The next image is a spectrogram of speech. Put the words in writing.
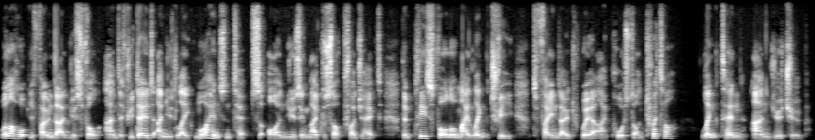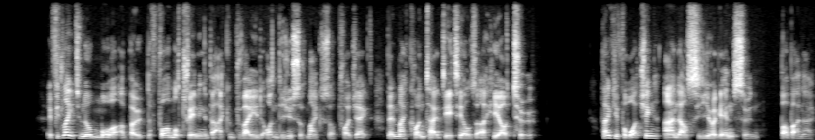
Well, I hope you found that useful, and if you did and you'd like more hints and tips on using Microsoft Project, then please follow my link tree to find out where I post on Twitter, LinkedIn and YouTube. If you'd like to know more about the formal training that I can provide on the use of Microsoft Project, then my contact details are here too. Thank you for watching and I'll see you again soon. Bye bye now.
